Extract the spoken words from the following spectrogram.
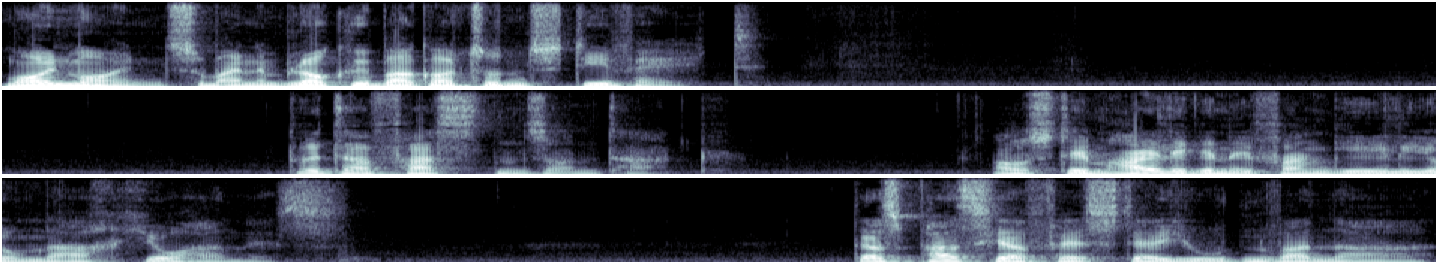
Moin Moin zu meinem Blog über Gott und die Welt. Dritter Fastensonntag aus dem heiligen Evangelium nach Johannes. Das Passiafest der Juden war nahe,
